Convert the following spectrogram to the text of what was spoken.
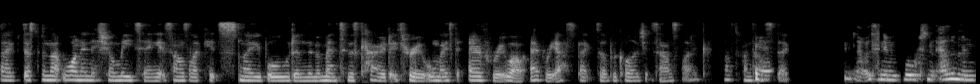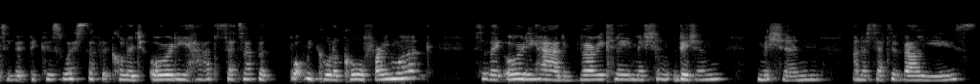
So just from that one initial meeting, it sounds like it's snowballed and the momentum has carried it through almost every well every aspect of the college. It sounds like that's fantastic. Yeah. that was an important element of it because West Suffolk College already had set up a what we call a core framework. So they already had a very clear mission, vision, mission, and a set of values.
